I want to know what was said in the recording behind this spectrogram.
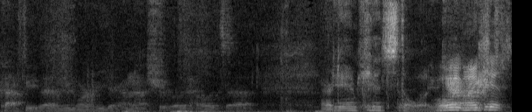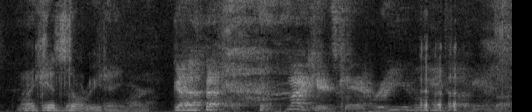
a copy of that anymore either. I'm not sure where the hell it's at. Our damn kids stole it. Oh wait, my kids, my kids don't read anymore. My kids can't read. What are you talking about?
